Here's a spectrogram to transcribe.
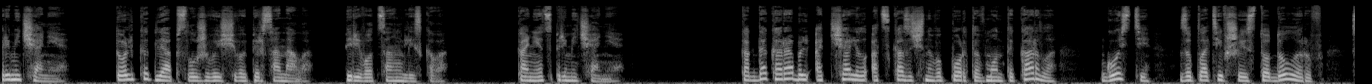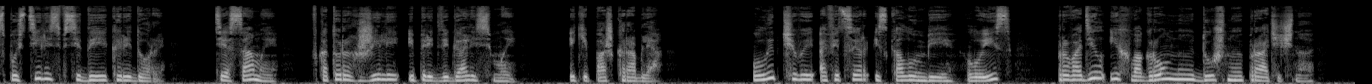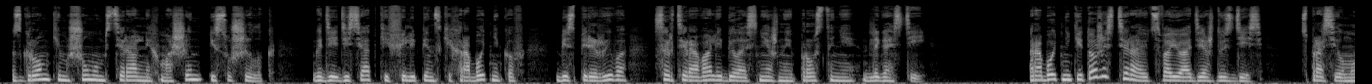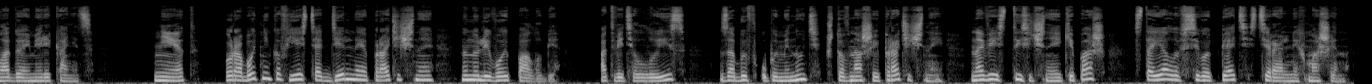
Примечание. Только для обслуживающего персонала. Перевод с английского. Конец примечания. Когда корабль отчалил от сказочного порта в Монте-Карло, гости, заплатившие 100 долларов, спустились в седые коридоры, те самые, в которых жили и передвигались мы, экипаж корабля. Улыбчивый офицер из Колумбии, Луис, проводил их в огромную душную прачечную — с громким шумом стиральных машин и сушилок, где десятки филиппинских работников без перерыва сортировали белоснежные простыни для гостей. «Работники тоже стирают свою одежду здесь?» — спросил молодой американец. «Нет, у работников есть отдельная прачечная на нулевой палубе», — ответил Луис, забыв упомянуть, что в нашей прачечной на весь тысячный экипаж стояло всего пять стиральных машин.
